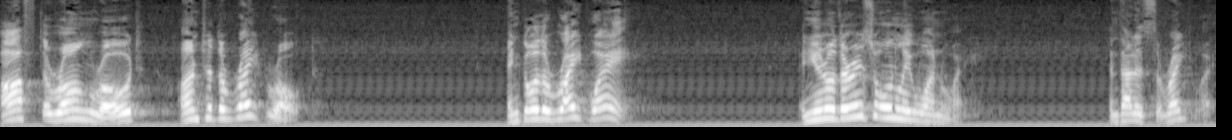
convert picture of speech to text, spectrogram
off the wrong road onto the right road and go the right way. And you know, there is only one way, and that is the right way.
